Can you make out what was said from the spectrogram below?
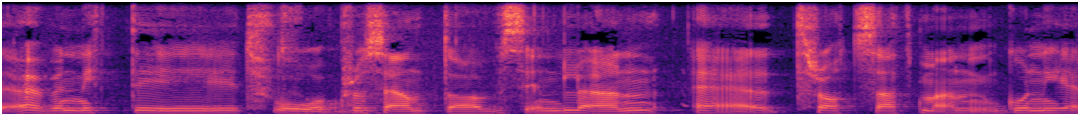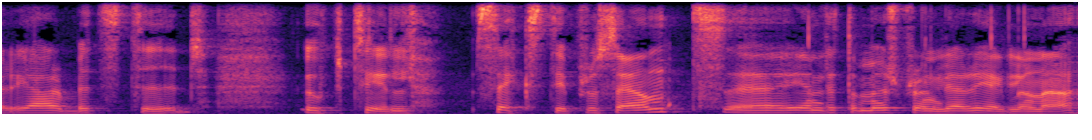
över 92 procent av sin lön eh, trots att man går ner i arbetstid upp till 60 procent eh, enligt de ursprungliga reglerna.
